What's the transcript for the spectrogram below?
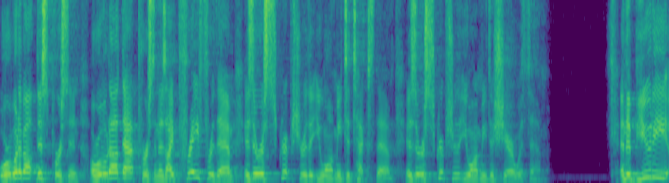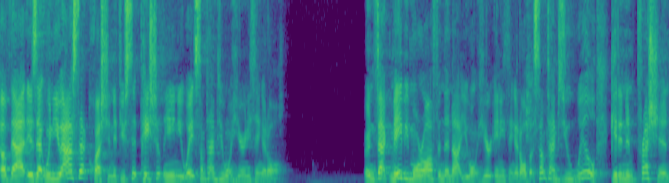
Or what about this person? Or what about that person? As I pray for them, is there a scripture that you want me to text them? Is there a scripture that you want me to share with them? And the beauty of that is that when you ask that question, if you sit patiently and you wait, sometimes you won't hear anything at all. In fact, maybe more often than not, you won't hear anything at all, but sometimes you will get an impression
